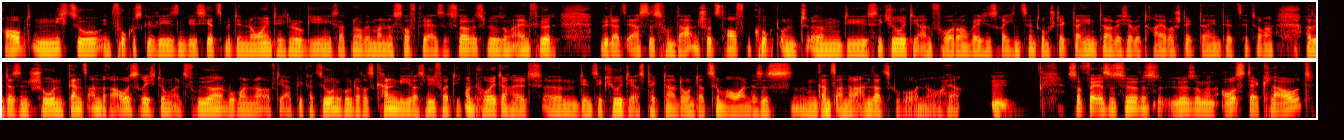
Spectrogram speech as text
geschraubt, nicht so im Fokus gewesen, wie es jetzt mit den neuen Technologien. Ich sage nur, wenn man eine Software-as-a-Service-Lösung einführt, wird als erstes vom Datenschutz drauf geguckt und ähm, die Security-Anforderungen, welches Rechenzentrum steckt dahinter, welcher Betreiber steckt dahinter, etc. Also das sind schon ganz andere Ausrichtungen als früher, wo man auf die Applikation guckt, was kann die, was liefert die und heute halt ähm, den Security-Aspekt darunter zu mauern. Das ist ein ganz anderer Ansatz geworden auch, ja. Mhm. Software-as-a-Service-Lösungen aus der Cloud.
